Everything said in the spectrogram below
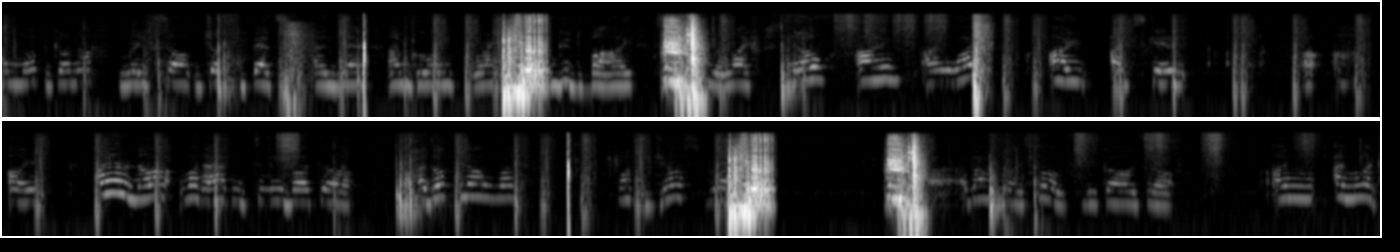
I'm not gonna raise some just bets and then I'm going right. Goodbye. Save your life. No, I'm I what? I I'm scared. Uh, I I don't know what happened to me, but uh, I don't know what what just uh, about myself because uh, I'm I'm like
